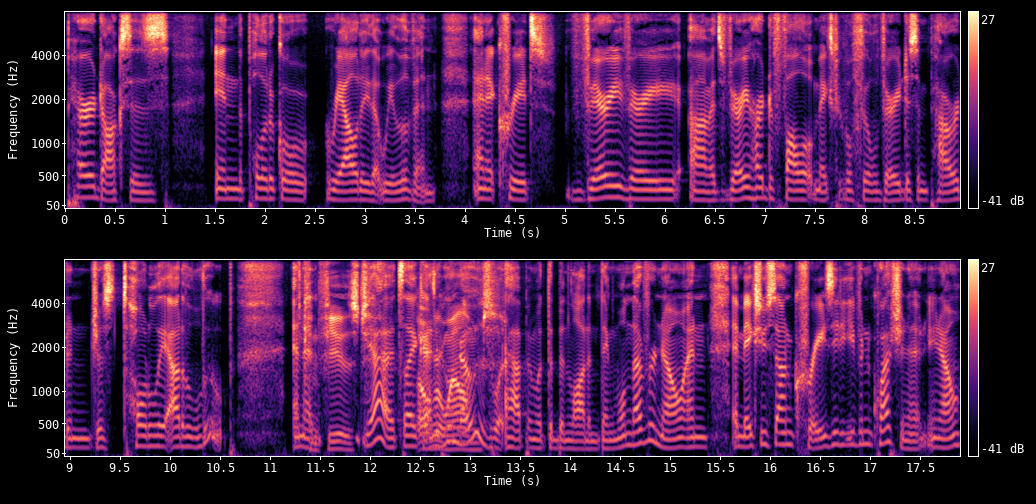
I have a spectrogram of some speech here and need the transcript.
paradoxes in the political reality that we live in. And it creates very very um, it's very hard to follow. It makes people feel very disempowered and just totally out of the loop. And it- Confused. yeah it's like and who knows what happened with the bin laden thing? We'll never know. And it makes you sound crazy to even question it you know?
